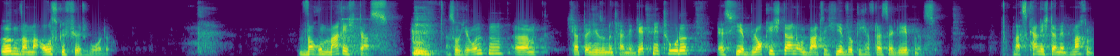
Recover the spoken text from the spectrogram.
irgendwann mal ausgeführt wurde. Warum mache ich das? Achso, hier unten, ähm, ich habe dann hier so eine kleine Get-Methode. Erst hier blocke ich dann und warte hier wirklich auf das Ergebnis. Was kann ich damit machen?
